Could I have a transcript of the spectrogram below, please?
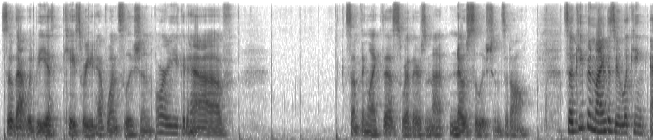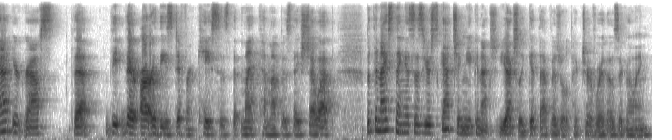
So that would be a case where you'd have one solution. Or you could have something like this where there's not, no solutions at all. So keep in mind as you're looking at your graphs that the, there are these different cases that might come up as they show up. But the nice thing is, as you're sketching, you can actually you actually get that visual picture of where those are going.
